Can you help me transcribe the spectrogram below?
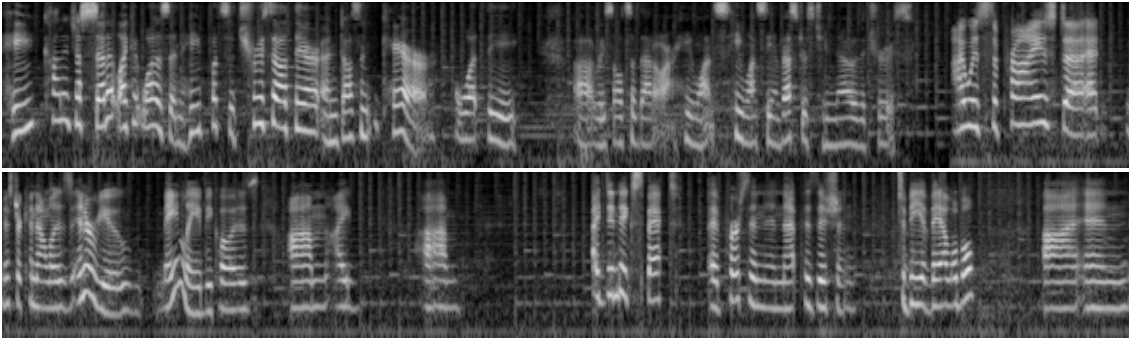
he kind of just said it like it was and he puts the truth out there and doesn't care what the uh, results of that are. He wants, he wants the investors to know the truth. I was surprised uh, at Mr. Cannella's interview mainly because um, I, um, I didn't expect a person in that position to be available uh, and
